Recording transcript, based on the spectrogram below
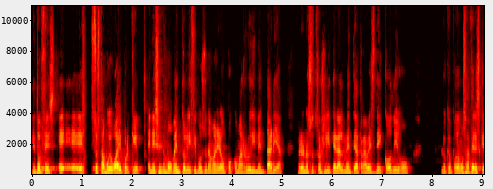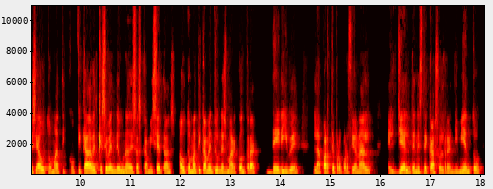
Entonces, eh, esto está muy guay porque en ese momento lo hicimos de una manera un poco más rudimentaria, pero nosotros literalmente a través de código lo que podemos hacer es que sea automático, que cada vez que se vende una de esas camisetas, automáticamente un smart contract derive la parte proporcional, el yield, en este caso, el rendimiento,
